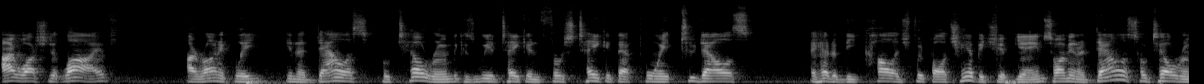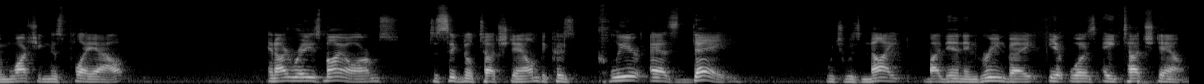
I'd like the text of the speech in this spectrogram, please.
I watched it live, ironically, in a Dallas hotel room because we had taken first take at that point to Dallas ahead of the college football championship game. So I'm in a Dallas hotel room watching this play out. And I raised my arms to signal touchdown because clear as day, which was night by then in Green Bay, it was a touchdown.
